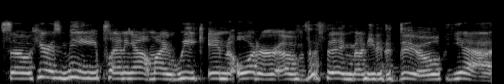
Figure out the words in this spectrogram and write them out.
so here's me planning out my week in order of the thing that i needed to do yeah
